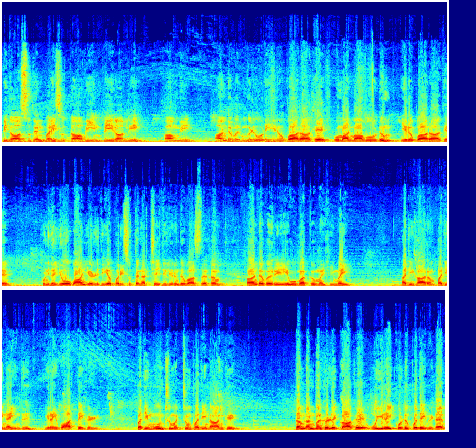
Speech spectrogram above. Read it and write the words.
பிதாசுதன் பரிசுத்தாவியின் பெயராலே ஆமீன். ஆண்டவர் உங்களோடு இருப்பாராக. உமான்மாவோடும் இருப்பாராக. புனித யோவான் எழுதிய பரிசுத்த நற்செய்தியிலிருந்து வாசகம். ஆண்டவரே உமக்கு மகிமை. அதிகாரம் பதினைந்து இறை வார்த்தைகள் பதிமூன்று மற்றும் பதினான்கு. தம் நண்பர்களுக்காக உயிரை கொடுப்பதை விட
